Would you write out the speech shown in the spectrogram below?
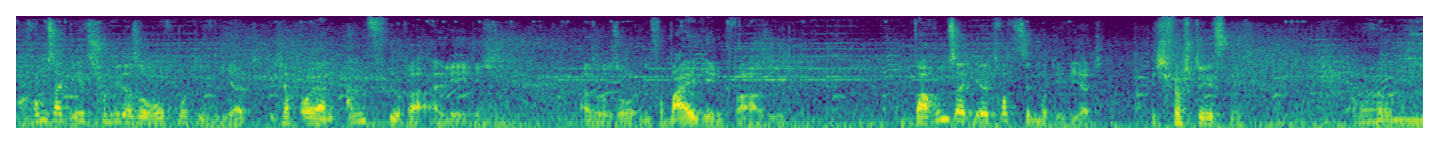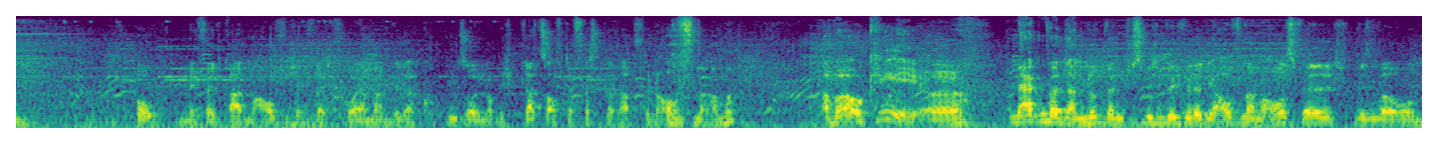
Warum seid ihr jetzt schon wieder so hoch motiviert? Ich habe euren Anführer erledigt. Also so im Vorbeigehen quasi. Warum seid ihr trotzdem motiviert? Ich verstehe es nicht. Ähm oh, mir fällt gerade mal auf, ich hätte vielleicht vorher mal wieder gucken sollen, ob ich Platz auf der Festplatte habe für eine Aufnahme. Aber okay, äh, merken wir dann, wenn zwischendurch wieder die Aufnahme ausfällt, wissen wir warum.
